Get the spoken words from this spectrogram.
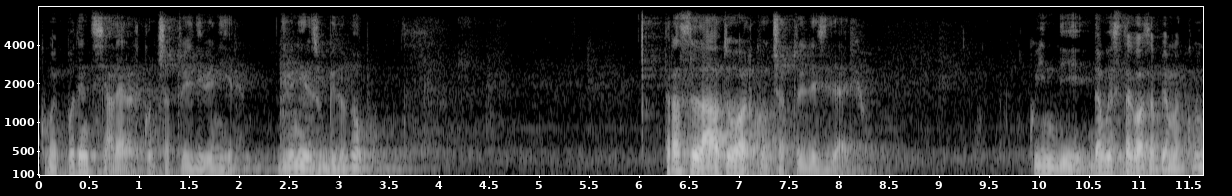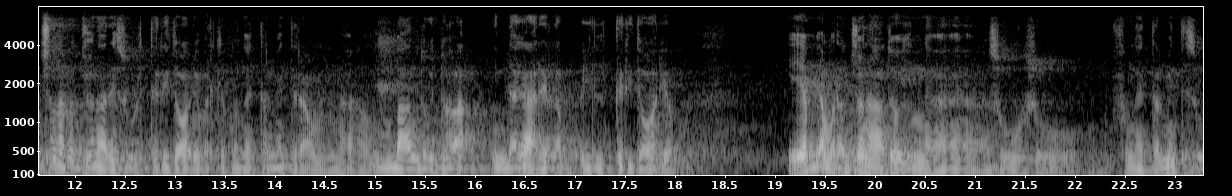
come potenziale era il concetto di divenire, divenire subito dopo traslato al concetto di desiderio. Quindi da questa cosa abbiamo cominciato a ragionare sul territorio, perché fondamentalmente era un, un bando che doveva indagare la, il territorio e abbiamo ragionato in, su, su, fondamentalmente su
